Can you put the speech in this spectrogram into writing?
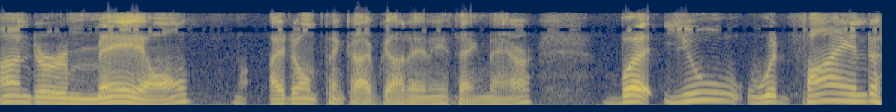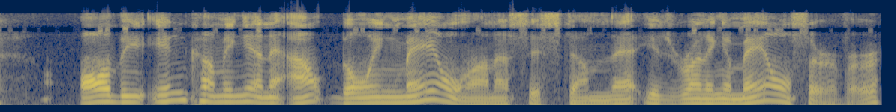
under mail, I don't think I've got anything there, but you would find all the incoming and outgoing mail on a system that is running a mail server.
